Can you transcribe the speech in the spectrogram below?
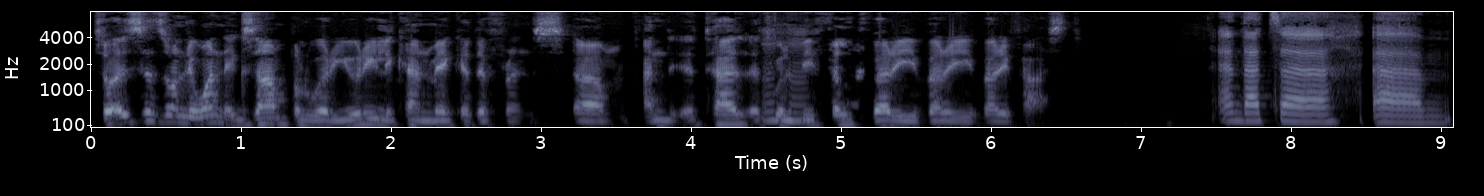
So this is only one example where you really can make a difference. Um, and it, has, it mm-hmm. will be mm-hmm. filled very, very, very fast. And that's a, um,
